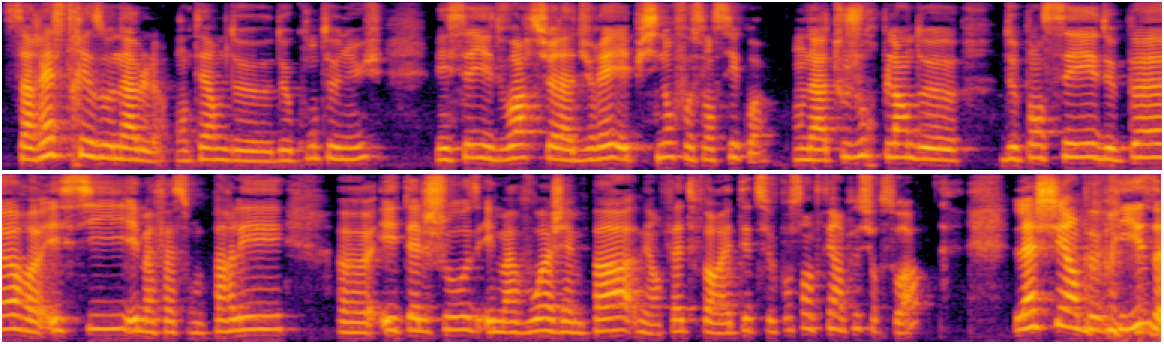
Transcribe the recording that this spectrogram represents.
ça reste raisonnable en termes de, contenu, mais essayez de voir sur la durée. Et puis sinon, il faut se lancer, quoi. On a toujours plein de, pensées, de peurs, et si, et ma façon de parler, euh, et telle chose, et ma voix, j'aime pas. Mais en fait, il faut arrêter de se concentrer un peu sur soi, lâcher un peu prise,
